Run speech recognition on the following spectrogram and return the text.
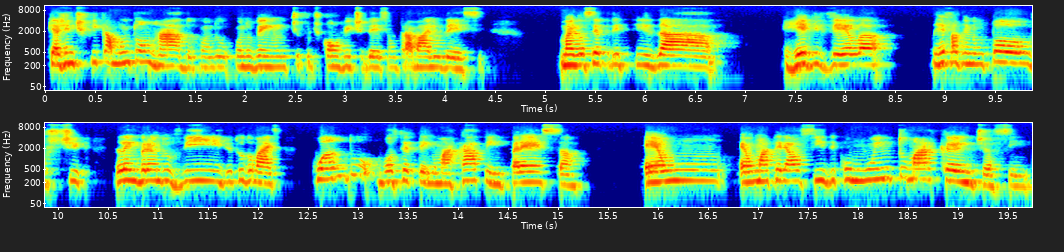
que a gente fica muito honrado quando, quando vem um tipo de convite desse, um trabalho desse. Mas você precisa revivê-la, refazendo um post, lembrando o vídeo e tudo mais. Quando você tem uma capa impressa, é um, é um material físico muito marcante, assim.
